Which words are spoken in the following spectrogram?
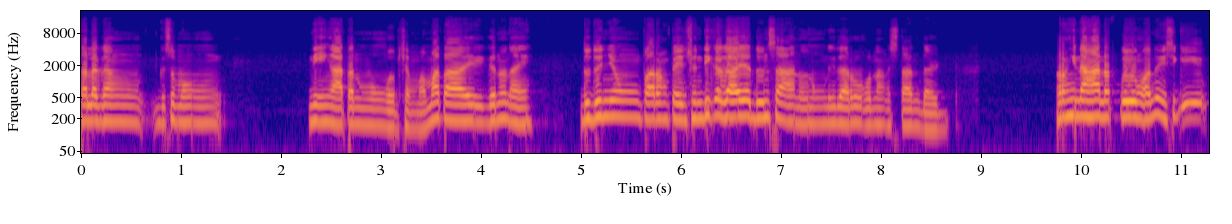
talagang gusto mong niingatan mo wag siyang mamatay, ganun ay. Doon yung parang tension, hindi kagaya doon sa ano nung nilaro ko ng standard. Parang hinahanap ko yung ano eh, sige,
